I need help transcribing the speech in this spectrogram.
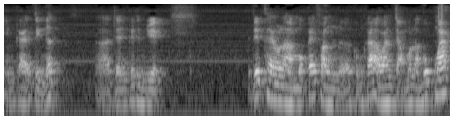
những cái tiện ích à, trên cái trình duyệt. Tiếp theo là một cái phần nữa cũng khá là quan trọng đó là bookmark.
